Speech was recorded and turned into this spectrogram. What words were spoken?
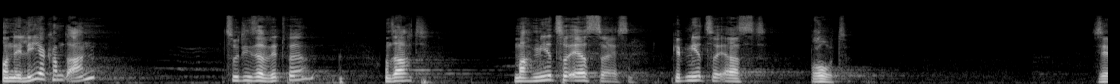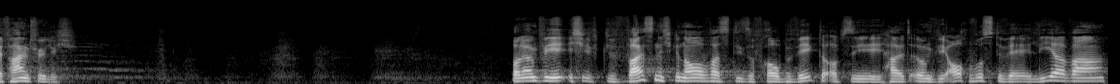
Und Elia kommt an zu dieser Witwe und sagt, mach mir zuerst zu essen, gib mir zuerst Brot. Sehr feinfühlig. Und irgendwie, ich weiß nicht genau, was diese Frau bewegte, ob sie halt irgendwie auch wusste, wer Elia war.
